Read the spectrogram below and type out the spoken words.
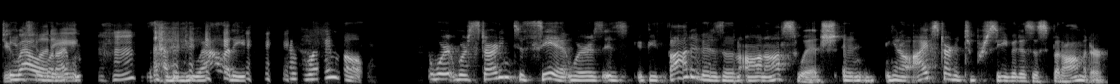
Duality. mm-hmm. the duality rainbow. We're, we're starting to see it. Whereas is if you thought of it as an on-off switch, and you know, I've started to perceive it as a speedometer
